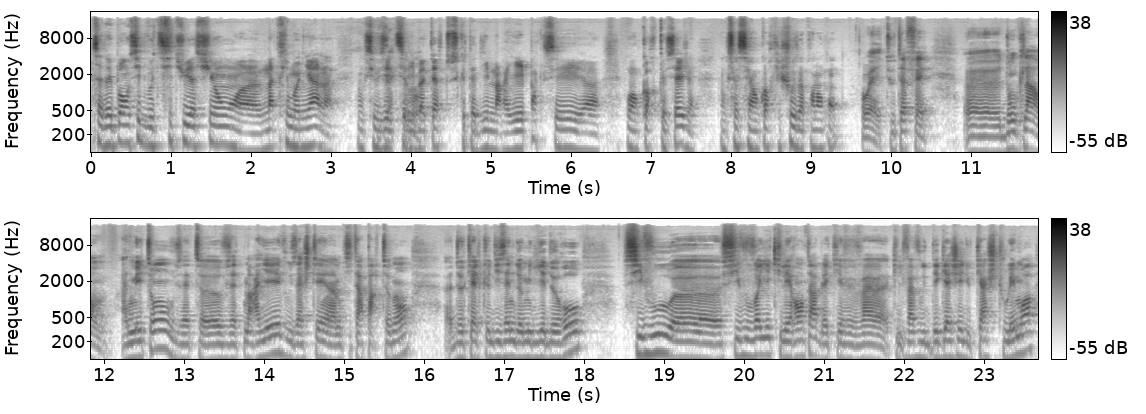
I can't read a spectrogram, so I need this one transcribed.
ça dépend aussi de votre situation matrimoniale. Donc si vous êtes célibataire, tout ce que tu as dit, marié, paxé ou encore que sais-je. Donc ça, c'est encore quelque chose à prendre en compte. Oui, tout à fait. Euh, donc là, admettons, vous êtes, euh, vous êtes marié, vous achetez un petit appartement euh, de quelques dizaines de milliers d'euros. Si vous, si vous voyez qu'il est rentable et qu'il va, qu'il va vous dégager du cash tous les mois,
